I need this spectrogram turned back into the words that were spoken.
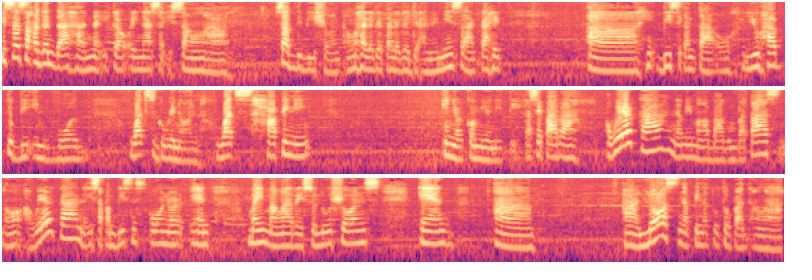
isa sa kagandahan na ikaw ay nasa isang uh, subdivision, ang mahalaga talaga dyan minsan kahit uh, busy kang tao, you have to be involved what's going on, what's happening in your community. Kasi para aware ka na may mga bagong batas, no? aware ka na isa kang business owner and may mga resolutions and uh, uh, laws na pinatutupad ang uh,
